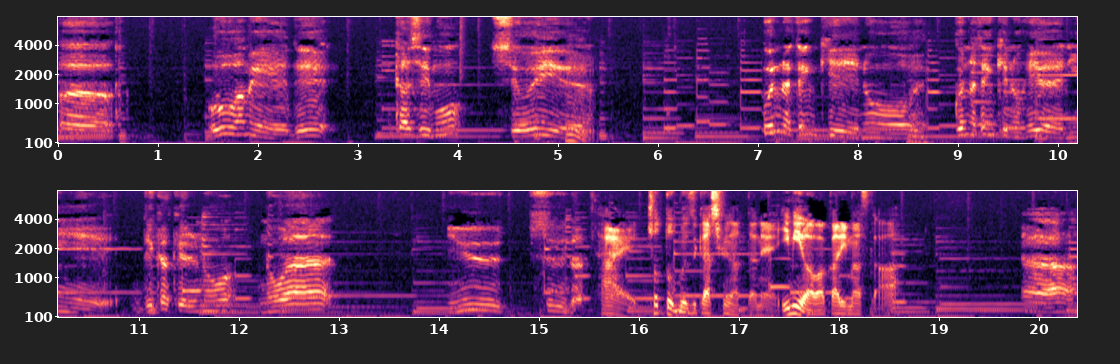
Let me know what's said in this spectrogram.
あ大雨で風も強い、うんこんな天気の、こんな天気の部屋に出かけるののは憂鬱だ。はい。ちょっと難しくなったね。意味はわかりますか？ああ、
